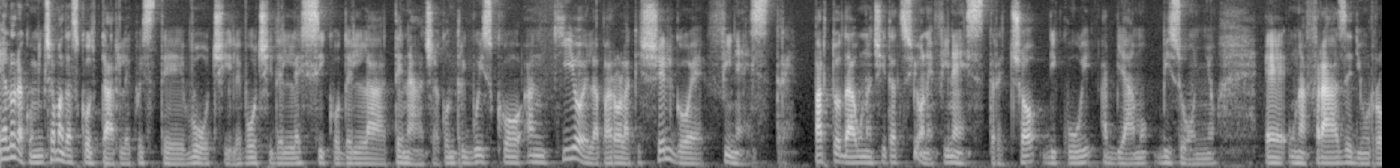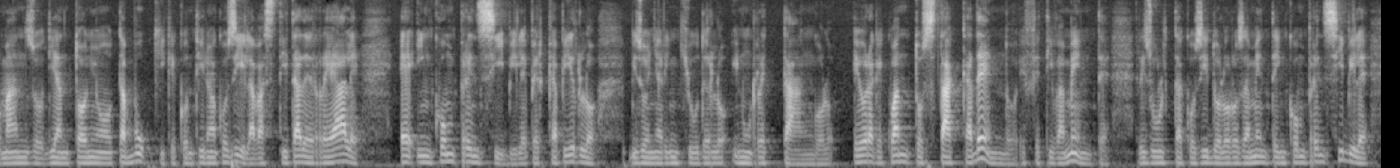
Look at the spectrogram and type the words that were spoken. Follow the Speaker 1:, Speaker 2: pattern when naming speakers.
Speaker 1: E allora cominciamo ad ascoltarle queste voci, le voci del lessico della tenacia. Contribuisco anch'io e la parola che scelgo è finestre. Parto da una citazione, finestre, ciò di cui abbiamo bisogno. È una frase di un romanzo di Antonio Tabucchi che continua così, la vastità del reale è incomprensibile, per capirlo bisogna rinchiuderlo in un rettangolo. E ora che quanto sta accadendo effettivamente risulta così dolorosamente incomprensibile,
